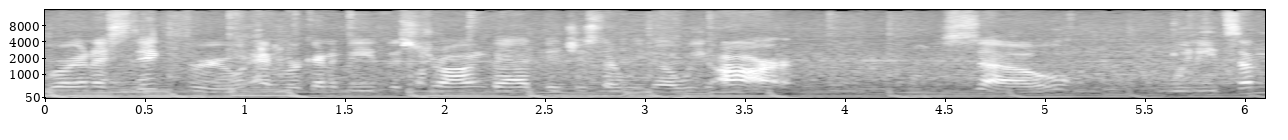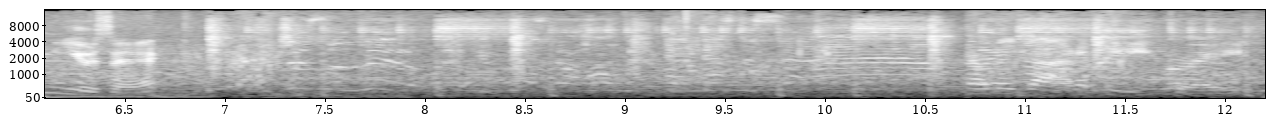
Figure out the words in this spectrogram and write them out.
We're gonna stick through and we're gonna be the strong bad bitches that we know we are. So, we need some music. No, they gotta be great.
